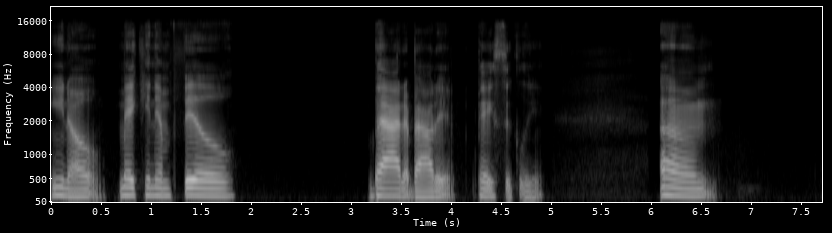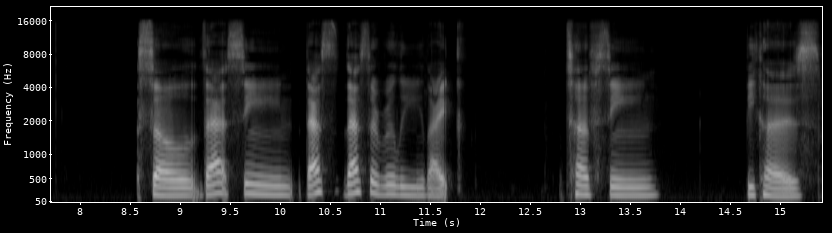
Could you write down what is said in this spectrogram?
you know, making him feel bad about it, basically. Um so that scene that's that's a really like tough scene because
